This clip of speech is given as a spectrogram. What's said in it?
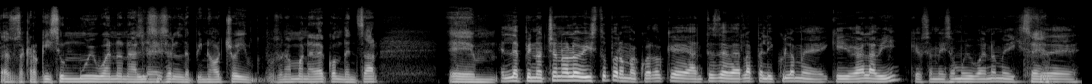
O sea, creo que hice un muy buen análisis en el de Pinocho y pues una manera de condensar. Em, el de Pinocho no lo he visto, pero me acuerdo que antes de ver la película me, que yo ya la vi, que se me hizo muy buena, me dijiste de,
